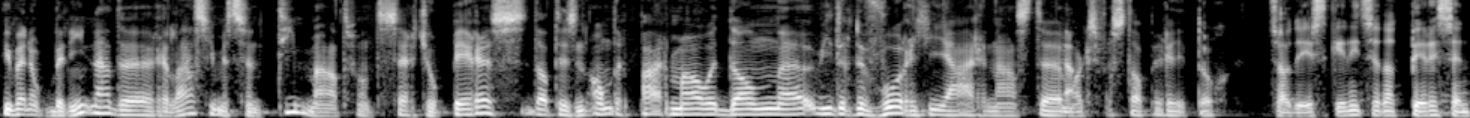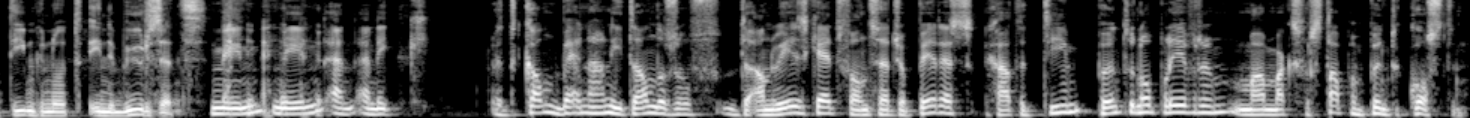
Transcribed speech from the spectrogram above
Ik ben ook benieuwd naar de relatie met zijn teammaat. Want Sergio Perez, dat is een ander paar mouwen dan uh, wie er de vorige jaren naast uh, Max Verstappen reed, toch? Het zou de eerste keer niet zijn dat Perez zijn teamgenoot in de muur zet. Nee, nee. En, en ik, het kan bijna niet anders of de aanwezigheid van Sergio Perez gaat het team punten opleveren, maar Max Verstappen punten kosten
